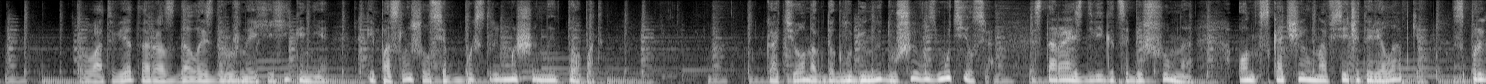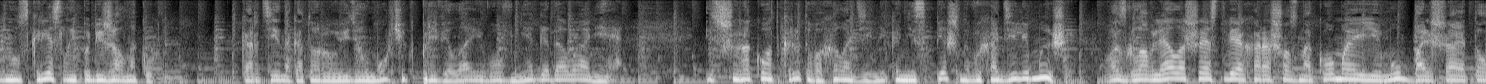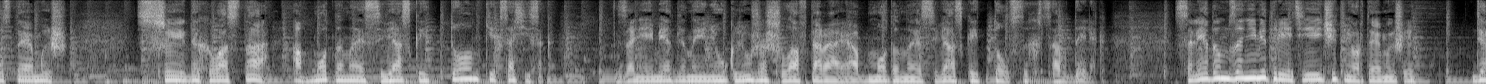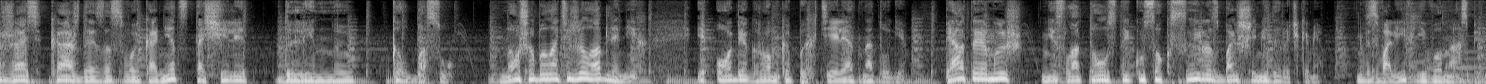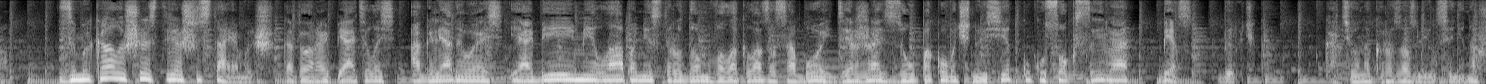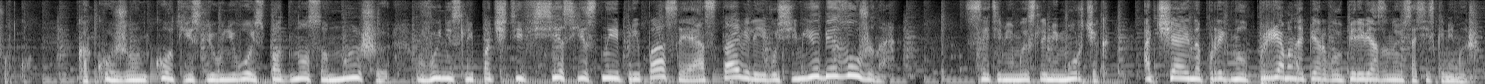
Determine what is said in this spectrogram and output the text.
В ответ раздалось дружное хихиканье и послышался быстрый мышиный топот. Котенок до глубины души возмутился. Стараясь двигаться бесшумно, он вскочил на все четыре лапки, спрыгнул с кресла и побежал на кухню. Картина, которую увидел Мурчик, привела его в негодование — из широко открытого холодильника неспешно выходили мыши. Возглавляла шествие хорошо знакомая ему большая толстая мышь. С шеи до хвоста, обмотанная связкой тонких сосисок. За ней медленно и неуклюже шла вторая, обмотанная связкой толстых сарделек. Следом за ними третья и четвертая мыши. Держась каждая за свой конец, тащили длинную колбасу. Ноша была тяжела для них, и обе громко пыхтели от натуги. Пятая мышь несла толстый кусок сыра с большими дырочками, взвалив его на спину. Замыкала шествие шестая мышь, которая пятилась, оглядываясь и обеими лапами с трудом волокла за собой, держась за упаковочную сетку кусок сыра без дырочек. Котенок разозлился не на шутку. Какой же он кот, если у него из-под носа мыши вынесли почти все съестные припасы и оставили его семью без ужина? С этими мыслями Мурчик отчаянно прыгнул прямо на первую перевязанную сосисками мышь.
